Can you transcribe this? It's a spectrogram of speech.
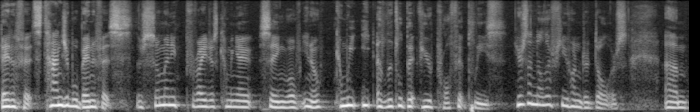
benefits, tangible benefits. There's so many providers coming out saying, well, you know, can we eat a little bit of your profit, please? Here's another few hundred dollars. Um,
